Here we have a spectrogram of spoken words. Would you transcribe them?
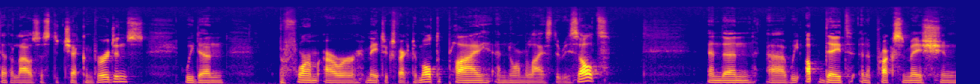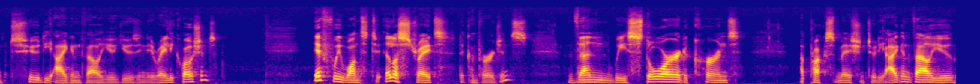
that allows us to check convergence. We then perform our matrix vector multiply and normalize the result and then uh, we update an approximation to the eigenvalue using the Rayleigh quotient. If we want to illustrate the convergence, then we store the current approximation to the eigenvalue.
